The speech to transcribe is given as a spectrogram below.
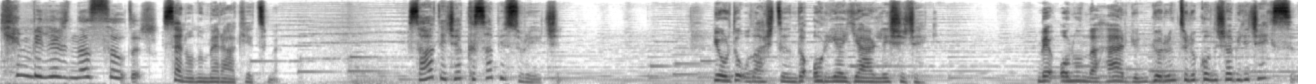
Kim bilir nasıldır. sen onu merak etme. Sadece kısa bir süre için. Yurda ulaştığında oraya yerleşecek. Ve onunla her gün görüntülü konuşabileceksin.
